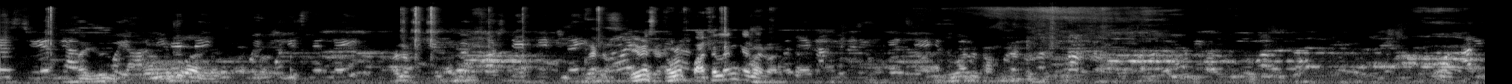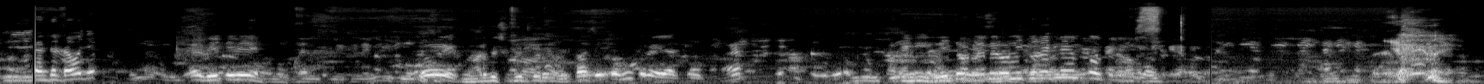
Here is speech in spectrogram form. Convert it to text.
ટુરિસ્ટ પ્લેસ છે ત્યાં કોઈ આર્મીને નહીં કોઈ પોલીસને નહીં કોઈ ફર્સ્ટ એડ કિટ નહીં થોડોક પાછળ લઈને કેમેરા એક આર્મીને એવું કહે છે કે આ રીતે બધા કેસ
